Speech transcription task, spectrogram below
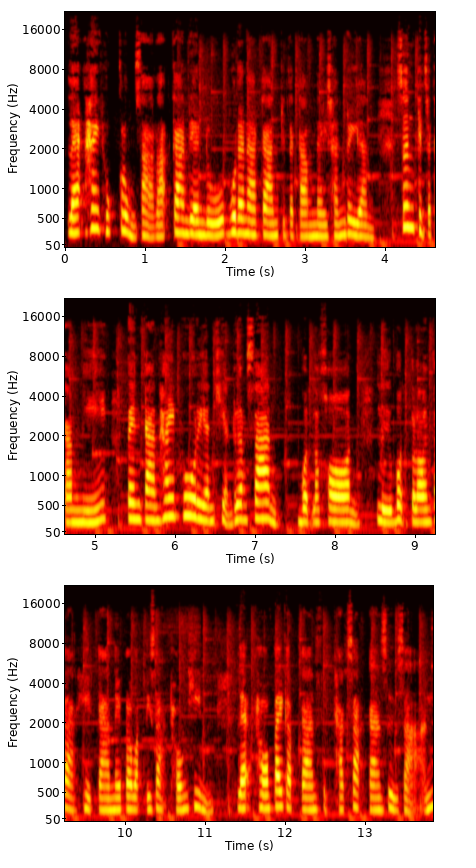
และให้ทุกกลุ่มสาระการเรียนรู้บูรณาการกิจกรรมในชั้นเรียน ซึ่งกิจกรรมนี้เป็นการให้ผู้เรียนเขียนเรื่องสั้น บทละคร หรือบทกลอนจากเหตุการณ์ในประวัติศาสตร์ท้องถิ่น และพร้อมไปกับการฝึกทักษะการสื่อสาร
